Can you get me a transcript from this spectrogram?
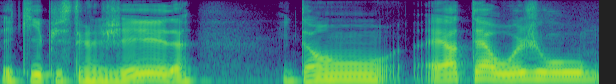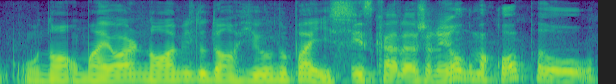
equipe estrangeira. Então, é até hoje o, o, no- o maior nome do downhill no país. Esse cara já ganhou alguma Copa ou.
